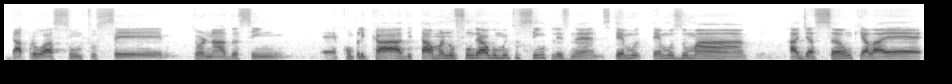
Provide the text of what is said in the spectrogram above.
dá para o assunto ser tornado assim é, complicado e tal, mas no fundo é algo muito simples, né? Temos, temos uma radiação que ela é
